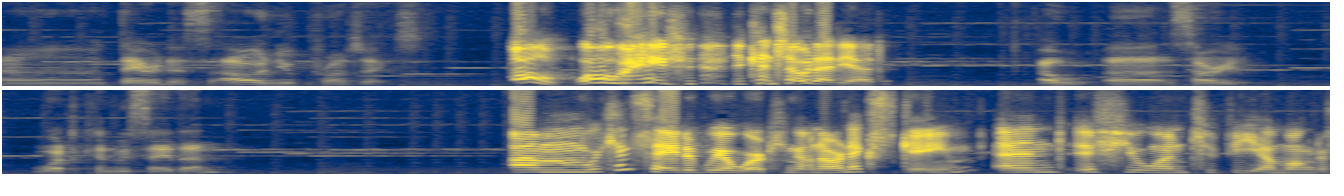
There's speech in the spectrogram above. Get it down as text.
Uh, there it is, our new project. Oh, whoa, wait. You can't show that yet. Oh, uh, sorry. What can we say then? Um, we can say that we are working on our next game, and if you want to be among the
